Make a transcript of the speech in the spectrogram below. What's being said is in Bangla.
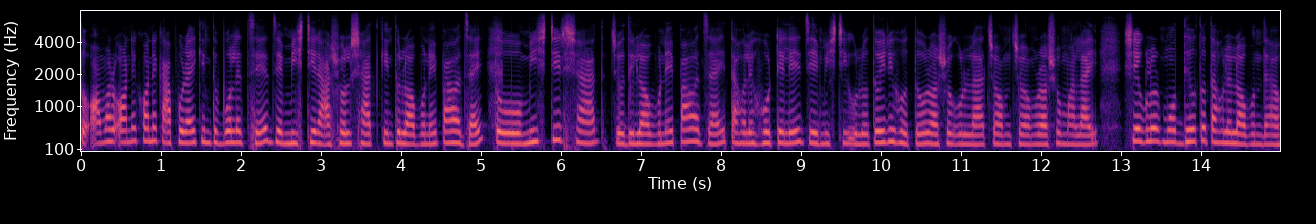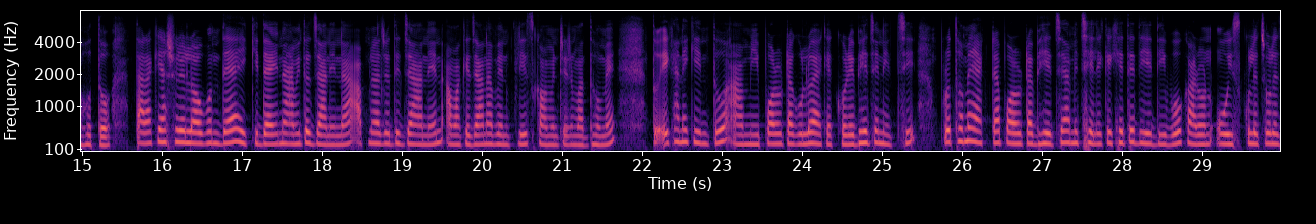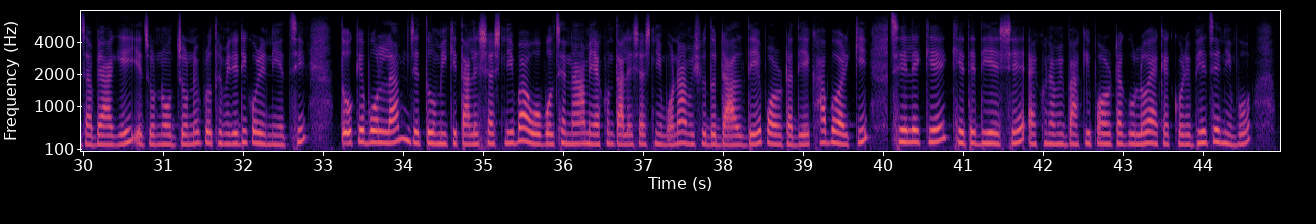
তো আমার অনেক অনেক আপুরাই কিন্তু বলেছে যে মিষ্টির আসল স্বাদ কিন্তু লবণে পাওয়া যায়। তো মিষ্টির স্বাদ যদি লবণে পাওয়া যায়, তাহলে হোটেলে যে মিষ্টিগুলো তৈরি হতো, রসগোল্লা, চমচম, রসমালাই, সেগুলোর মধ্যেও তো তাহলে লবণ দেওয়া হতো। তারা কি আসলে লবণ দেয় কি দেয় না আমি তো জানি না। আপনারা যদি জানেন, আমাকে জানাবেন প্লিজ কমেন্টের মাধ্যমে। তো এখানে কিন্তু আমি পরোটাগুলো এক এক করে ভেজে নিচ্ছি। প্রথমে একটা পরোটা ভেজে আমি ছেলেকে খেতে দিয়ে দিব, কারণ ও স্কুলে চলে যাবে আগেই, এজন্য ওর জন্যই প্রথমে রেডি করে নিয়েছি। তো ওকে বললাম যে, তুমি কি তালের শ্বাস নিবা? ও বলছে, না, আমি এখন তালের শ্বাস নিব না। আমি শুধু ডাল দিয়ে, পরোটা দিয়ে খাব আর কি। ছেলেকে খেতে দিয়ে এসে এখন আমি বাকি পরোটাগুলো এক এক করে ভেজে নিব।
